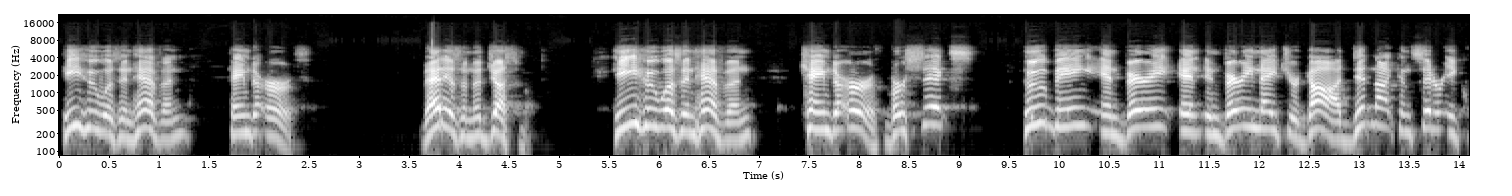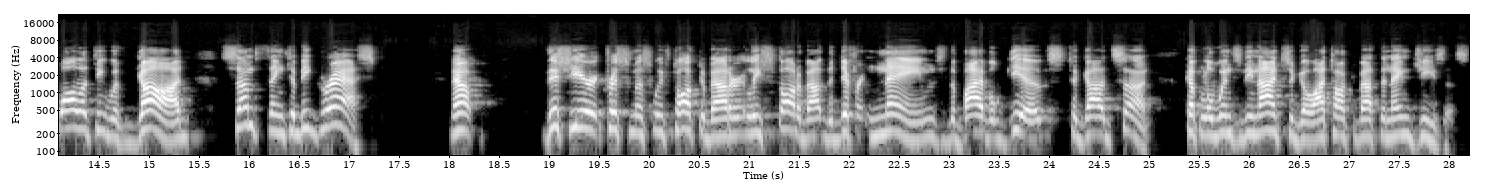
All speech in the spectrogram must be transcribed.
he who was in heaven came to earth. That is an adjustment. He who was in heaven came to earth. Verse 6 Who being in very, in, in very nature God, did not consider equality with God something to be grasped. Now, this year at Christmas, we've talked about, or at least thought about, the different names the Bible gives to God's Son. A couple of Wednesday nights ago, I talked about the name Jesus.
